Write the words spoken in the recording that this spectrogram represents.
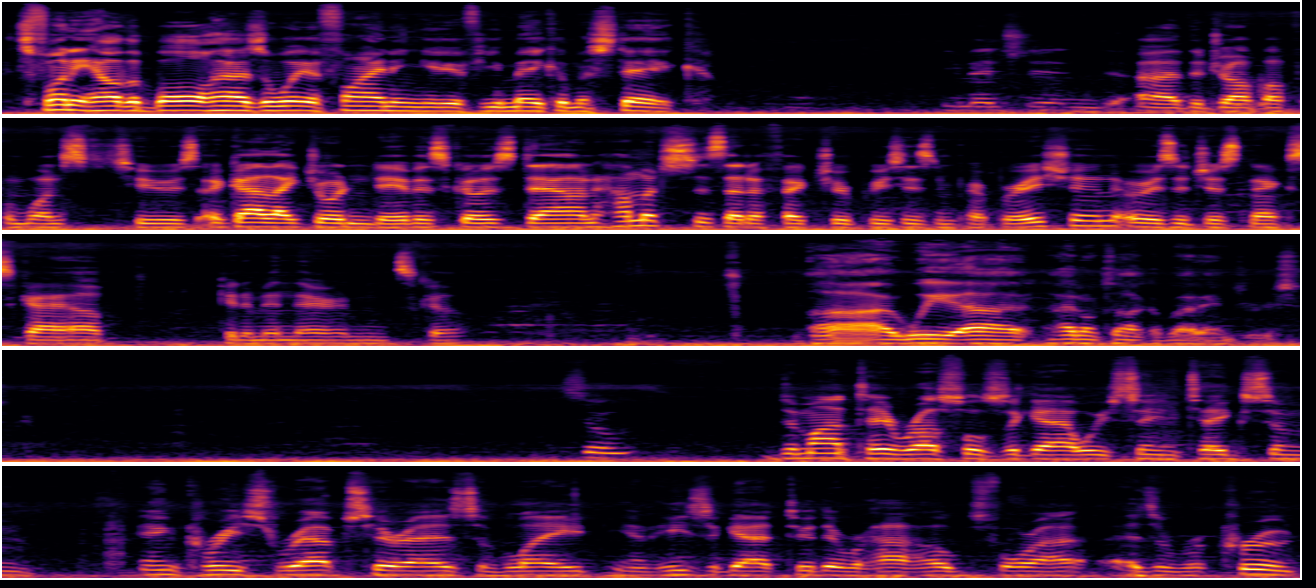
it's funny how the ball has a way of finding you if you make a mistake. You mentioned uh, the drop off from ones to twos. A guy like Jordan Davis goes down. How much does that affect your preseason preparation, or is it just next guy up, get him in there, and let's go? Uh, we uh, I don't talk about injuries. So, Demonte Russell's the guy we've seen take some increased reps here as of late. You know, he's a guy too there were high hopes for uh, as a recruit.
